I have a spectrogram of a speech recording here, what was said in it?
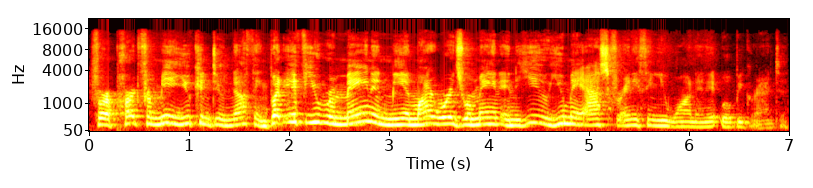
For apart from me, you can do nothing. But if you remain in me and my words remain in you, you may ask for anything you want and it will be granted.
